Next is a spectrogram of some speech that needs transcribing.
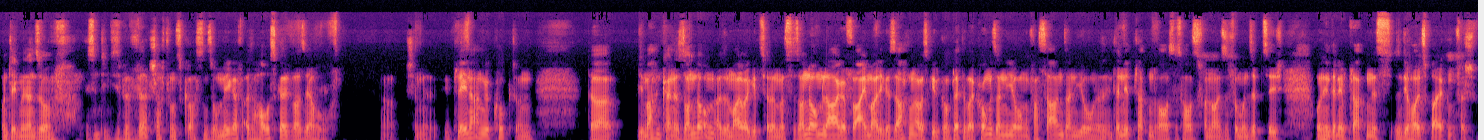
und denke mir dann so, sind die, diese Bewirtschaftungskosten so mega, also Hausgeld war sehr hoch. Ja, ich habe mir die Pläne angeguckt und da die machen keine Sonderum, also normalerweise gibt's ja dann eine Sonderumlage für einmalige Sachen, aber es gibt komplette Balkonsanierung und Fassadensanierung, da sind Internetplatten draus, das Haus ist von 1975 und hinter den Platten ist, sind die Holzbalken versch,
